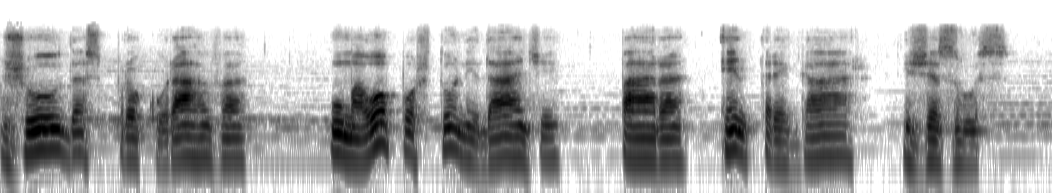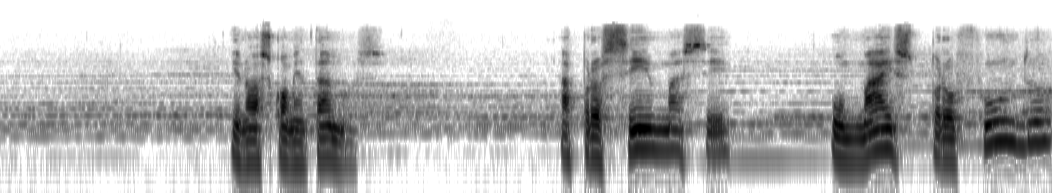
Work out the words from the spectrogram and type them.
Judas procurava uma oportunidade para entregar Jesus. E nós comentamos, aproxima-se o mais profundo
